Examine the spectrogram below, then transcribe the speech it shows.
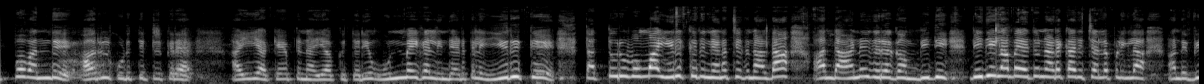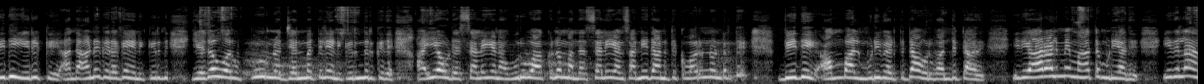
இப்போ வந்து அருள் கொடுத்துட்டு இருக்கிற ஐயா கேப்டன் ஐயாவுக்கு தெரியும். உண்மைகள் இந்த இடத்துல இருக்கு. தத்துருவமாக இருக்குதுன்னு நினச்சதுனால தான் அந்த அனுகிரகம் விதி. விதி இல்லாமல் எதுவும் நடக்காது செல்ல பிள்ளைங்களா? அந்த விதி இருக்கு. அந்த அனுகிரகம் எனக்கு இருந்து ஏதோ ஒரு பூர்ண ஜென்மத்தில் எனக்கு இருந்திருக்குது. ஐயாவுடைய சிலையை நான் உருவாக்கணும். அந்த சிலையை சன்னிதானத்துக்கு வரணுன்றது விதி. அம்பாள் முடிவு எடுத்துட்டு அவர் வந்துட்டாரு. இது யாராலுமே மாற்ற முடியாது. இதெல்லாம்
